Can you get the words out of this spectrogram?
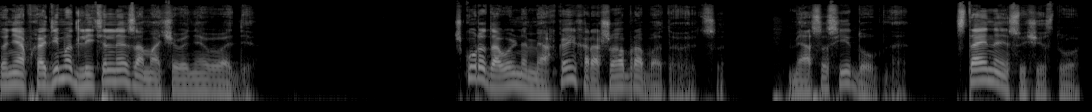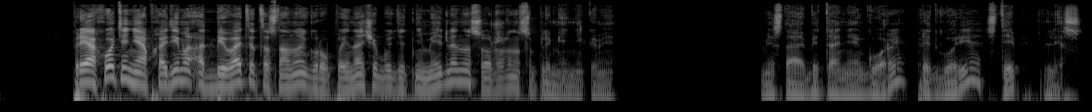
то необходимо длительное замачивание в воде. Шкура довольно мягкая и хорошо обрабатывается. Мясо съедобное. Стайное существо — при охоте необходимо отбивать от основной группы, иначе будет немедленно сожрано соплеменниками. Места обитания — горы, предгорье, степь, лес.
